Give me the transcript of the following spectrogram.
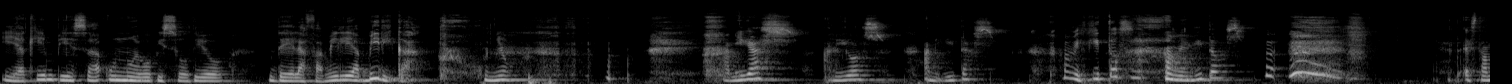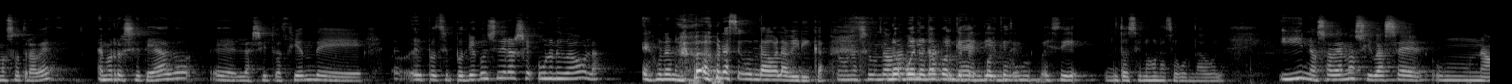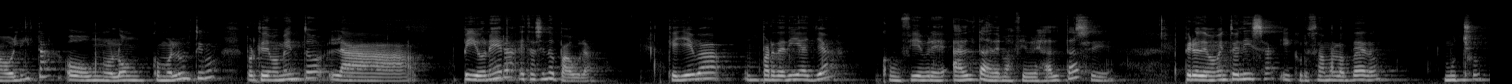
Y aquí empieza un nuevo episodio de la familia vírica. Coño. Amigas, amigos, amiguitas, Amiguitos. amiguitos. Estamos otra vez. Hemos reseteado eh, la situación de... eh, pues, ¿Podría considerarse una nueva ola? Es una, nueva- una segunda ola vírica. Una segunda No, ola bueno, vírica no, porque, porque sí, entonces no es una segunda ola. Y no sabemos si va a ser una olita o un olón como el último, porque de momento la pionera está siendo Paula, que lleva un par de días ya. Con fiebre alta, además fiebres altas. Sí. Pero de momento Elisa, y cruzamos los dedos, mucho,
